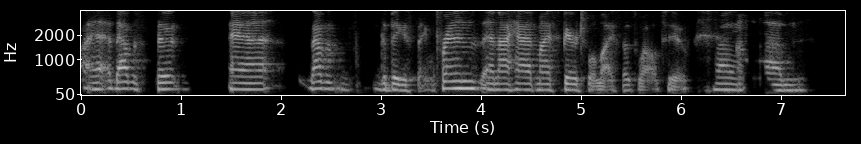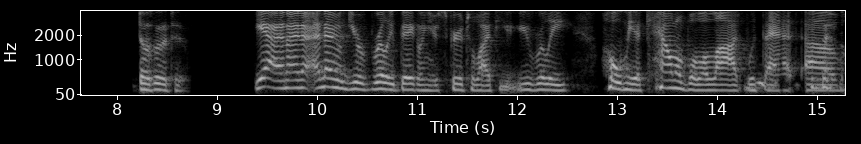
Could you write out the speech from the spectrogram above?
I, that was the uh, that was the biggest thing. Friends, and I had my spiritual life as well too. Right. Um, those are the two. Yeah, and I, I, know you're really big on your spiritual life. You you really hold me accountable a lot with that, um,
